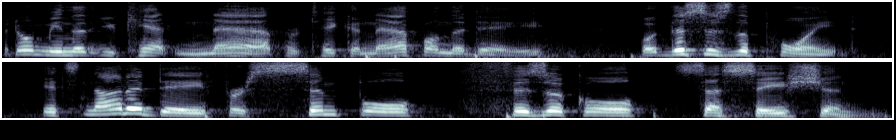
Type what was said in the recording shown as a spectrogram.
I don't mean that you can't nap or take a nap on the day, but this is the point. It's not a day for simple physical cessation.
